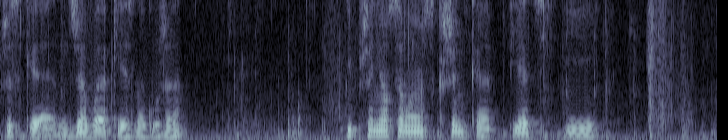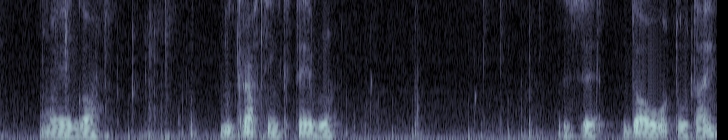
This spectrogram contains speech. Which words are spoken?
wszystkie drzewo, jakie jest na górze. I przeniosę moją skrzynkę, piec i mojego mój crafting table z dołu tutaj.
